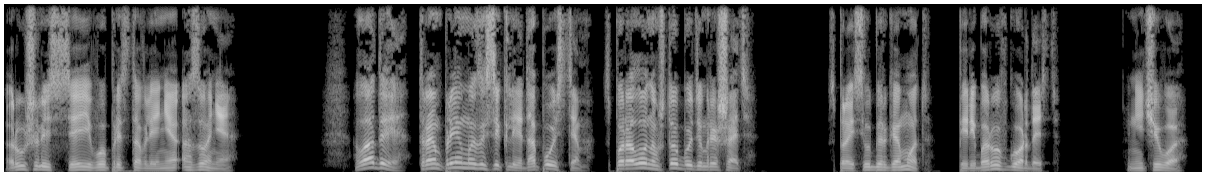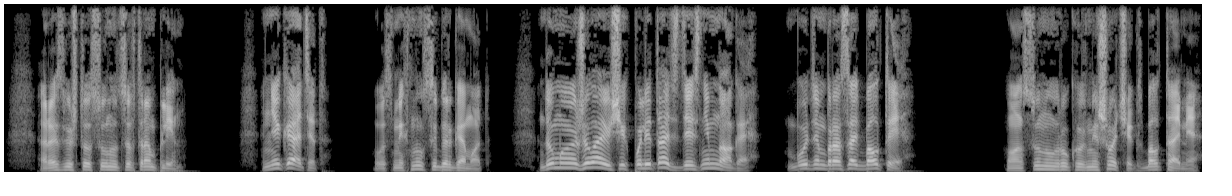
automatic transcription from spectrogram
Рушились все его представления о зоне. «Лады, трамплин мы засекли, допустим. С поролоном что будем решать?» Спросил Бергамот, переборов гордость. Ничего, разве что сунуться в трамплин. Не катит, усмехнулся Бергамот. Думаю, желающих полетать здесь немного. Будем бросать болты. Он сунул руку в мешочек с болтами.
